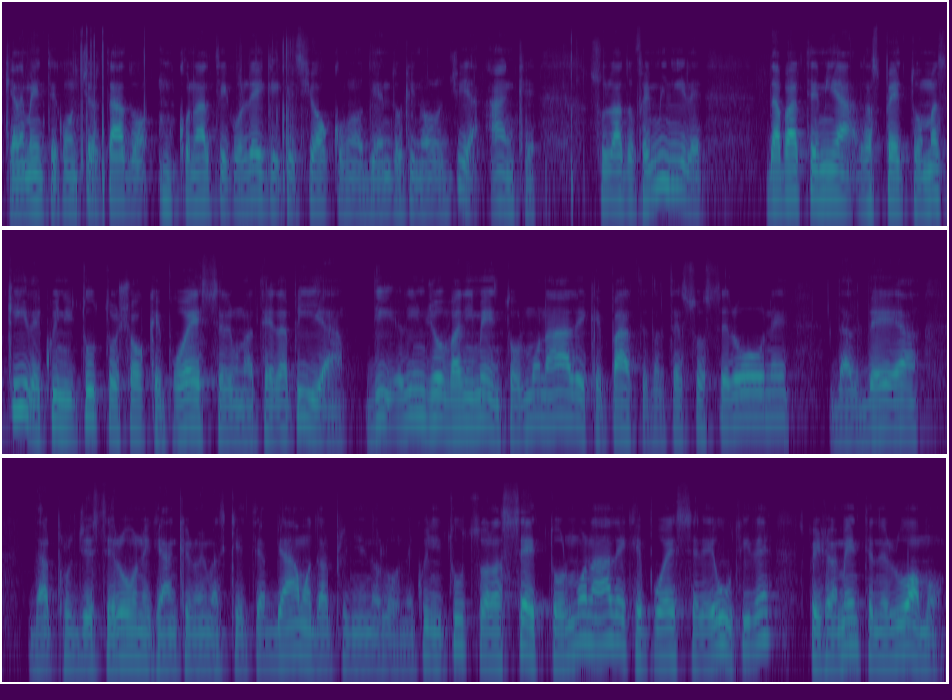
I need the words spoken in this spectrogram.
chiaramente concertato con altri colleghi che si occupano di endocrinologia anche sul lato femminile, da parte mia l'aspetto maschile, quindi tutto ciò che può essere una terapia di ringiovanimento ormonale che parte dal testosterone, dal DEA, dal progesterone che anche noi maschietti abbiamo, dal pregnenolone, quindi tutto l'assetto ormonale che può essere utile, specialmente nell'uomo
